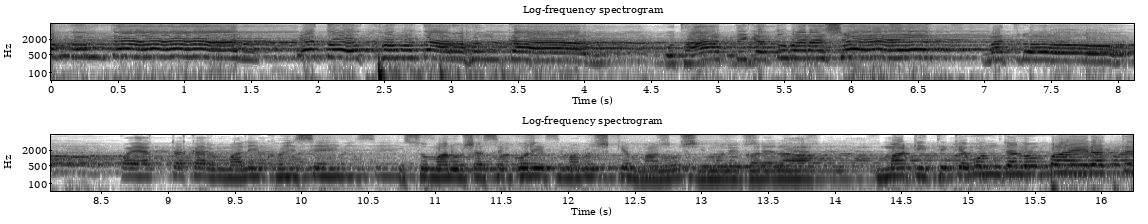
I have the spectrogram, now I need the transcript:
অহংকার, এত ক্ষমতার অহংকার কোথার থেকে তোমার আসে? মাত্র কয়েক টাকার মালিক হয়েছে কিছু মানুষ আছে, গরিব মানুষকে মানুষই মনে করে না। মাটিতে কেমন যেন পায়ে রাখতে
